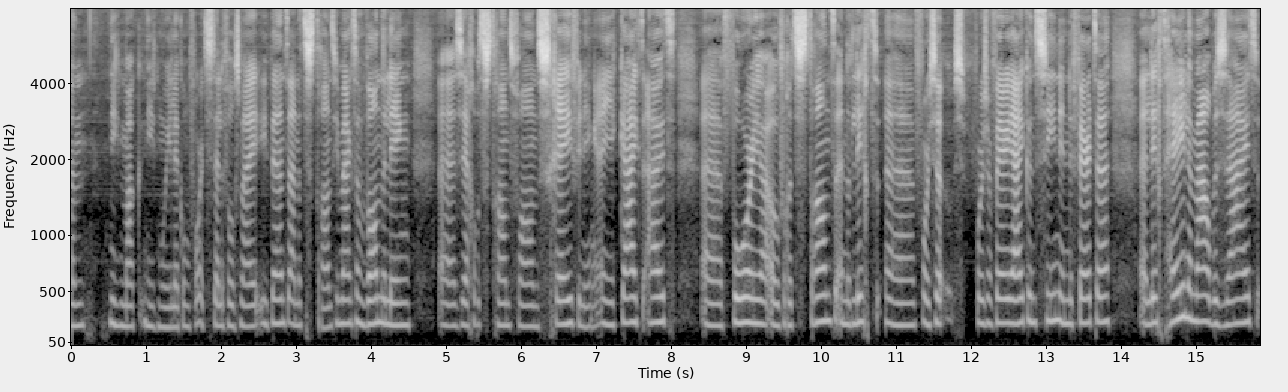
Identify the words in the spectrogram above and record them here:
um, niet, mak niet moeilijk om voor te stellen volgens mij. Je bent aan het strand, je maakt een wandeling, uh, zeg op het strand van Scheveningen. En je kijkt uit uh, voor je over het strand en dat ligt, voor, voor zover jij kunt zien in de verte, ligt helemaal bezaaid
